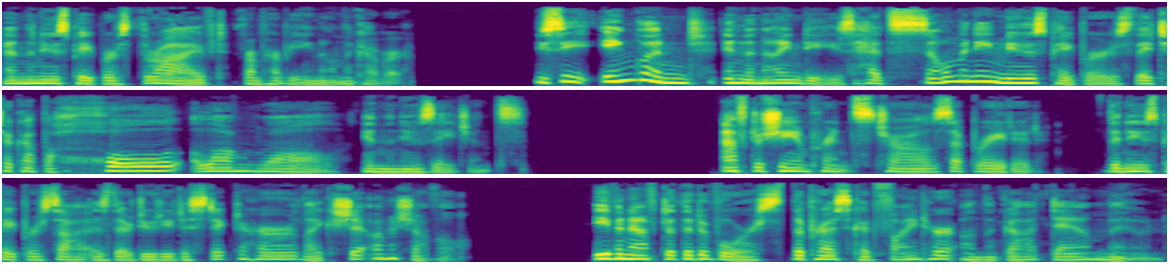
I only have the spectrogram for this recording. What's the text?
and the newspapers thrived from her being on the cover. You see, England in the 90s had so many newspapers, they took up a whole long wall in the newsagents. After she and Prince Charles separated, the newspapers saw it as their duty to stick to her like shit on a shovel. Even after the divorce, the press could find her on the goddamn moon.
